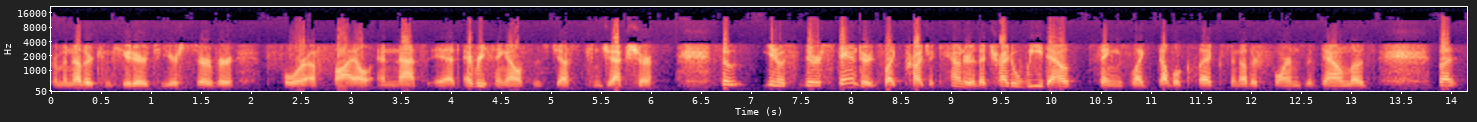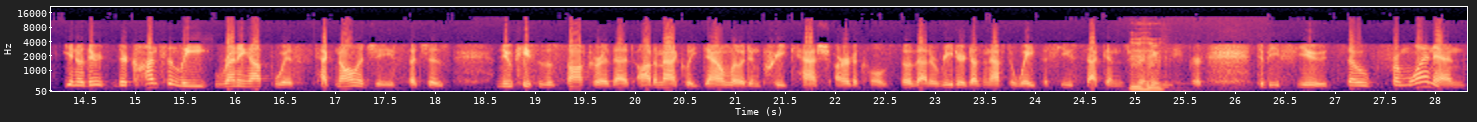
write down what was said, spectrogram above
from another computer to your server for a file, and that's it. Everything else is just conjecture. So, you know, there are standards like Project Counter that try to weed out things like double clicks and other forms of downloads. But, you know, they're, they're constantly running up with technology such as new pieces of software that automatically download and pre-cache articles so that a reader doesn't have to wait the few seconds for mm-hmm. a newspaper to be viewed. So from one end,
